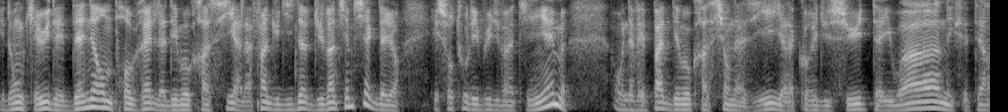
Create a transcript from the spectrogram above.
Et donc, il y a eu d'énormes progrès de la démocratie à la fin du, 19, du 20e siècle d'ailleurs, et surtout au début du 21e. On n'avait pas de démocratie en Asie, il y a la Corée du Sud, Taïwan, etc.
